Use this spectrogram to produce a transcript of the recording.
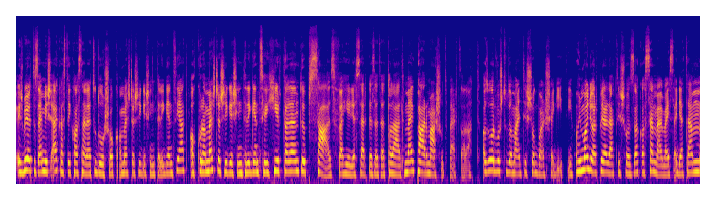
és bejött az emmi, és elkezdték használni a tudósok a mesterséges intelligenciát, akkor a mesterséges intelligencia hirtelen több száz fehérje szerkezetet talált meg pár másodperc alatt. Az orvostudományt is sokban segíti. Hogy magyar példát is hozzak, a Semmelweis Egyetem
